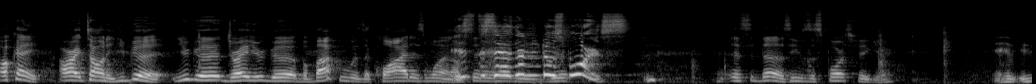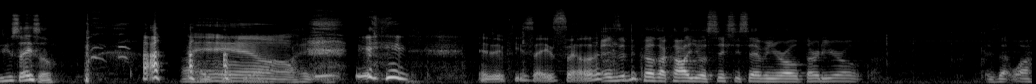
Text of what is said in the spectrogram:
okay. All right, Tony, you good. You good. Dre, you're good. But Baku was the quietest one. I'm This, sitting has nothing to do with sports. Yes, it does. He was a sports figure. If, if you say so. Damn. I hate Baku, y'all. I hate you. if you say so. Is it because I call you a 67 year old, 30 year old? Is that why?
